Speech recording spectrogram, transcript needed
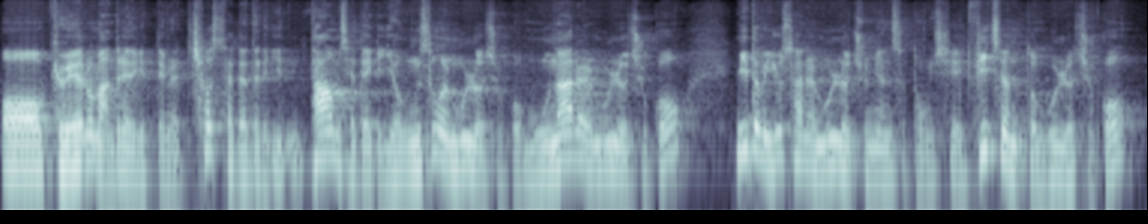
어, 교회로 만들어야 되기 때문에 첫 세대들이 다음 세대에게 영성을 물려주고 문화를 물려주고 믿음의 유산을 물려주면서 동시에 비전도 물려주고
